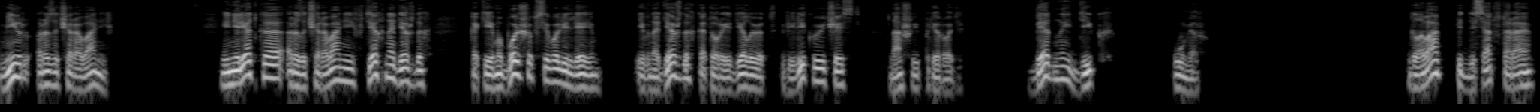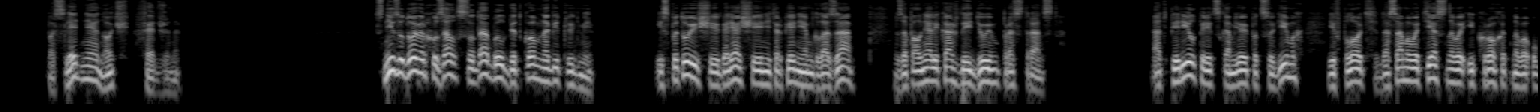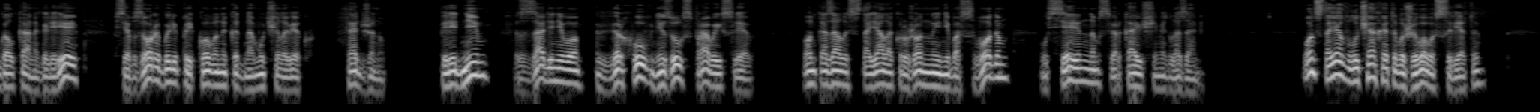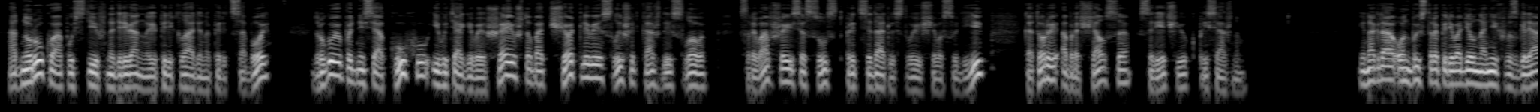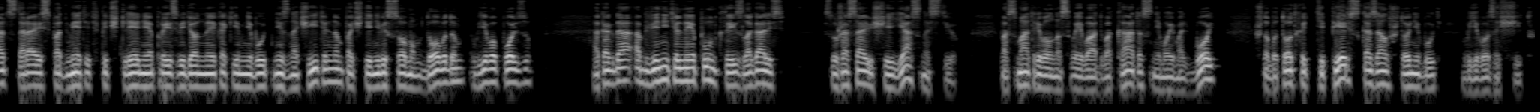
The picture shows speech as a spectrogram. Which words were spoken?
мир разочарований. И нередко разочарований в тех надеждах, какие мы больше всего лелеем, и в надеждах, которые делают великую честь нашей природе. Бедный Дик умер. Глава 52. Последняя ночь Феджина. Снизу доверху зал суда был битком набит людьми. Испытующие, горящие нетерпением глаза заполняли каждый дюйм пространства. От перил перед скамьей подсудимых и вплоть до самого тесного и крохотного уголка на галерее все взоры были прикованы к одному человеку — Феджину. Перед ним, сзади него, вверху, внизу, справа и слева. Он, казалось, стоял окруженный небосводом, усеянным сверкающими глазами. Он стоял в лучах этого живого света, одну руку опустив на деревянную перекладину перед собой, другую поднеся к уху и вытягивая шею, чтобы отчетливее слышать каждое слово, срывавшееся с уст председательствующего судьи, который обращался с речью к присяжным. Иногда он быстро переводил на них взгляд, стараясь подметить впечатление, произведенное каким-нибудь незначительным, почти невесомым доводом в его пользу. А когда обвинительные пункты излагались с ужасающей ясностью, посматривал на своего адвоката с немой мольбой, чтобы тот хоть теперь сказал что-нибудь в его защиту.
